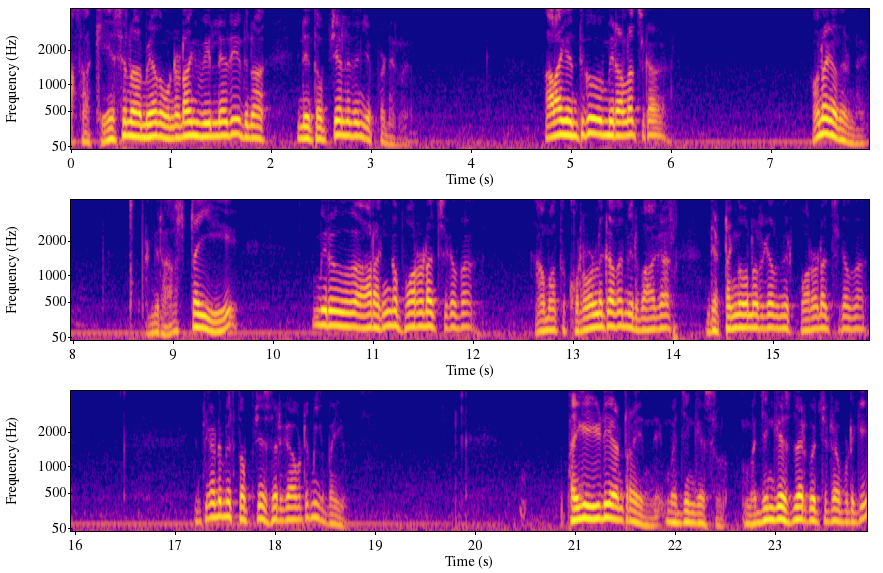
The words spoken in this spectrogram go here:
అసలు ఆ కేసు నా మీద ఉండడానికి వీల్లేదు ఇది నా నేను తప్పు చేయలేదని చెప్పాడు ఆయన. అలాగే ఎందుకు మీరు వెళ్ళొచ్చు కదా? అవునా కదండి? మీరు అరెస్ట్ అయ్యి మీరు ఆ రకంగా పోరాడొచ్చు కదా. ఆ మాత్రం కుర్రోళ్ళు కదా మీరు బాగా దిట్టంగా ఉన్నారు కదా మీరు పోరాడొచ్చు కదా. ఎందుకంటే మీరు తప్పు చేశారు కాబట్టి మీకు భయం. పైగా ఈడీ ఎంటర్ అయింది మద్యం కేసులో. మద్యం కేసు దగ్గరికి వచ్చేటప్పటికి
